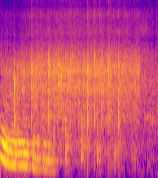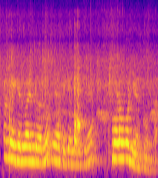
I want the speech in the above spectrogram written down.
നന്നായിട്ട് നമുക്ക് ഇളക്കില്ല അത് വഴണ്ട് വന്ന്. ഇതിനകത്തേക്ക് ഇച്ചിരി മുളക് പൊടി ചേർത്ത് കൊടുക്കാം.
